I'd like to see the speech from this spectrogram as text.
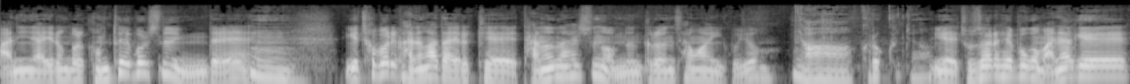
아니냐 이런 걸 검토해 볼 수는 있는데 음. 이게 처벌이 가능하다 이렇게 단언할 수는 없는 그런 상황이고요. 아, 그렇군요. 예, 조사를 해보고 만약에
